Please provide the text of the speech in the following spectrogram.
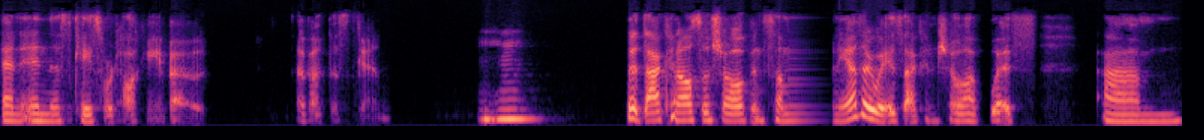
And in this case we're talking about about the skin. Mm-hmm. but that can also show up in so many other ways. That can show up with um,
